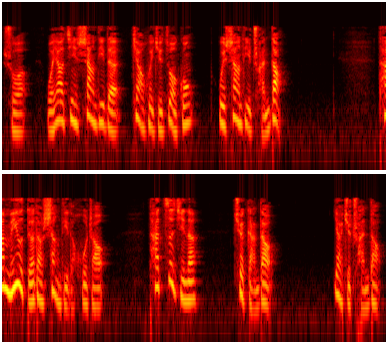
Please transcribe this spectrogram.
说：“我要进上帝的教会去做工，为上帝传道。”他没有得到上帝的呼召，他自己呢却感到要去传道。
